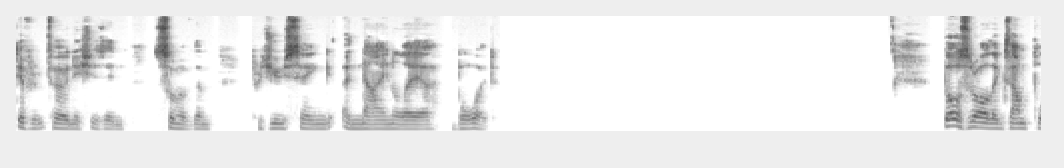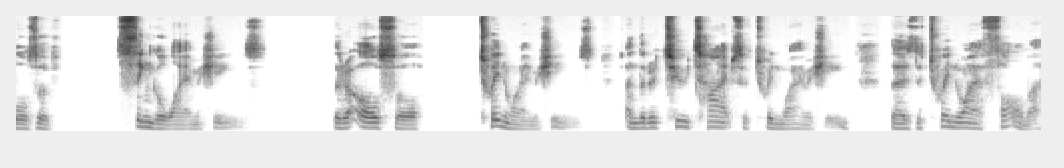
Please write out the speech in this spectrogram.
different furnishes in some of them, producing a nine layer board. Those are all examples of single wire machines. There are also twin wire machines, and there are two types of twin wire machine. There's the twin wire former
